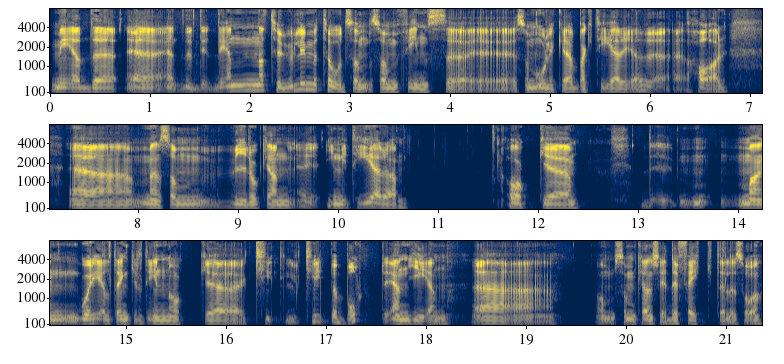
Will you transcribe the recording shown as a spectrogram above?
med, uh, det, det, är en naturlig metod som, som finns, som olika bakterier har, Eh, men som vi då kan eh, imitera. Och eh, man går helt enkelt in och klipper bort en gen som kanske är defekt eller så.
